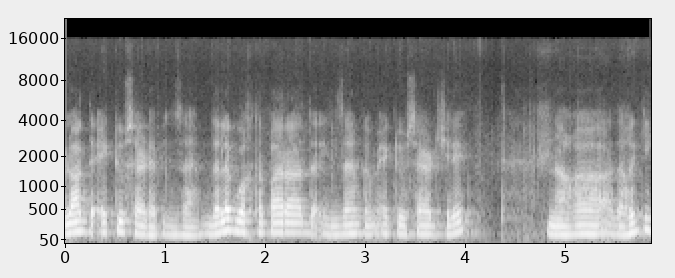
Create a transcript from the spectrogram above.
بلاک د اکټیو سایډ اف انزایم د لږ وخت لپاره د انزایم کوم اکټیو سایډ چې دی ناغه دغه کی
